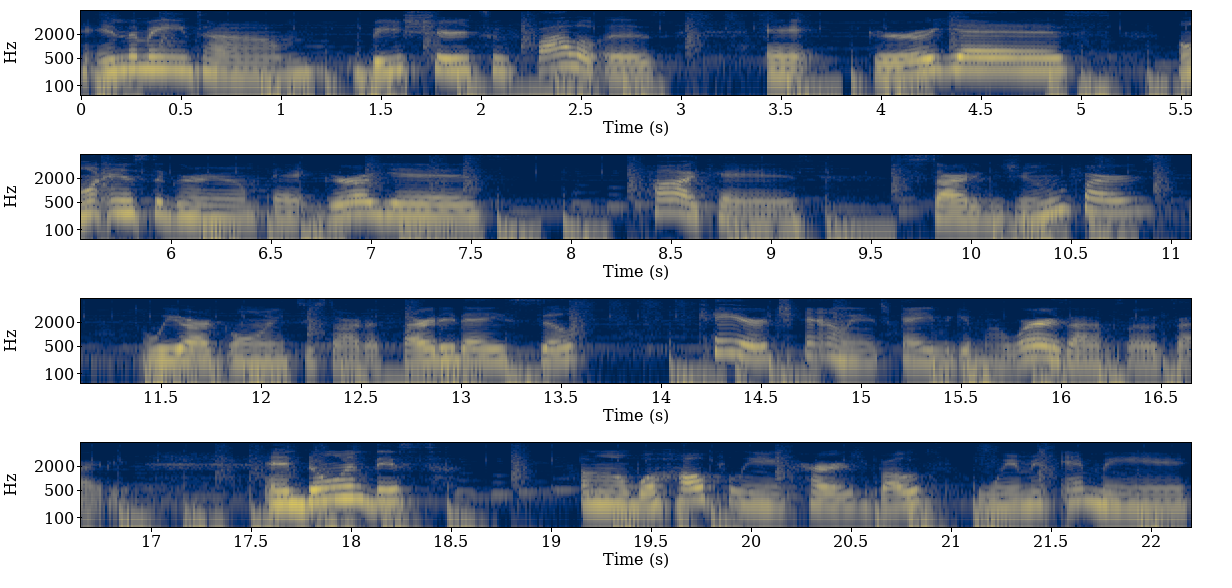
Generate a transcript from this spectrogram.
in the meantime, be sure to follow us at GurlYASS on Instagram at GurlYASS Podcast starting June 1st. We are going to start a 30 day self care challenge. Can't even get my words out. I'm so excited. And doing this um, will hopefully encourage both women and men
